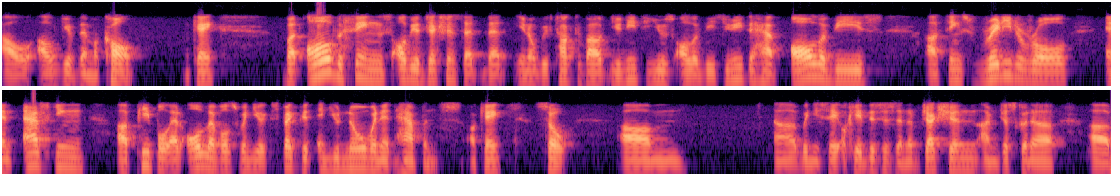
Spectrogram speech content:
I'll I'll give them a call. Okay. But all the things, all the objections that that you know we've talked about, you need to use all of these. You need to have all of these uh, things ready to roll and asking uh, people at all levels when you expect it and you know when it happens. Okay, so um, uh, when you say, okay, this is an objection, I'm just gonna uh,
